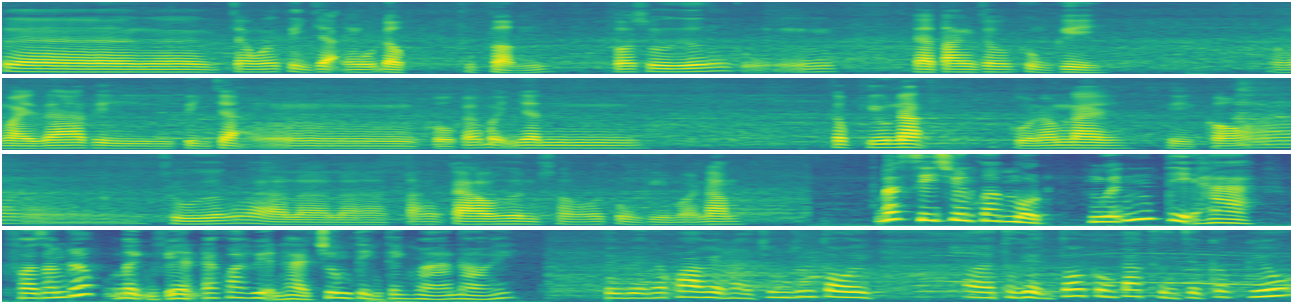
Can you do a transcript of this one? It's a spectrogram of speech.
ờ, trong các tình trạng ngộ độc thực phẩm có xu hướng cũng gia tăng trong cùng kỳ. Ngoài ra thì tình trạng của các bệnh nhân cấp cứu nặng của năm nay thì có xu hướng là là là tăng cao hơn so với cùng kỳ mọi năm. Bác sĩ chuyên khoa 1 Nguyễn Thị Hà, Phó Giám đốc Bệnh viện Đa khoa huyện Hà Trung, tỉnh Thanh Hóa nói. Bệnh viện Đa khoa huyện Hà Trung chúng tôi uh, thực hiện tốt công tác thường trực cấp cứu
